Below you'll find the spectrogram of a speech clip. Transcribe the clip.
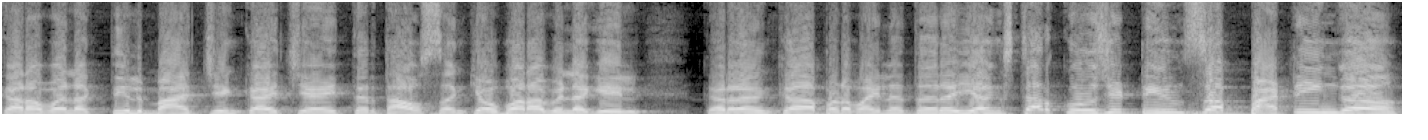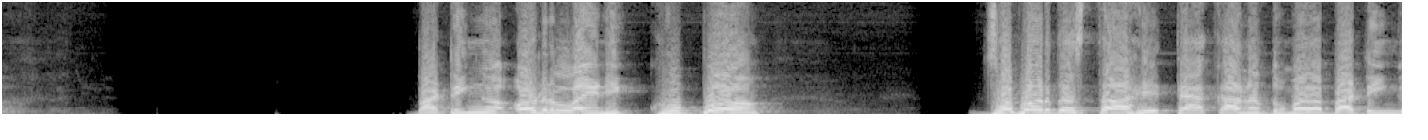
करावे लागतील. मॅच जिंकायची आहे तर धाव संख्या उभारावी लागेल. कारण का? आपण पाहिलं तर यंगस्टार क्रोशी टीमचा बॅटिंग बॅटिंग ऑर्डर लाईन ही खूप जबरदस्त आहे. त्या कारण तुम्हाला बॅटिंग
